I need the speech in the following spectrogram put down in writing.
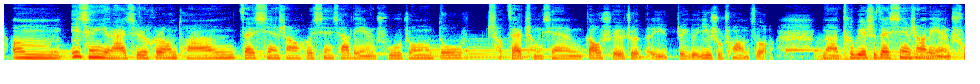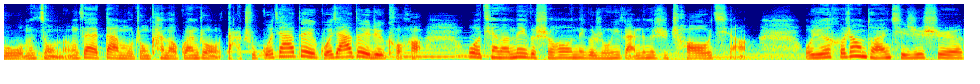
嗯，疫情以来，其实合唱团在线上和线下的演出中都呈在呈现高水准的一这个艺术创作。那特别是在线上的演出，我们总能在弹幕中看到观众打出“国家队，国家队”这个口号。我天呐，那个时候那个荣誉感真的是超强。我觉得合唱团其实是。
